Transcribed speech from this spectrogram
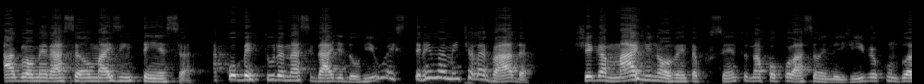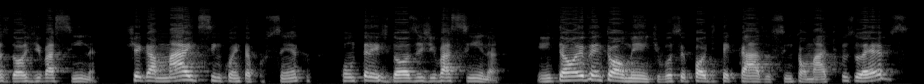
aglomeração mais intensa, a cobertura na cidade do Rio é extremamente elevada. Chega a mais de 90% na população elegível com duas doses de vacina chega a mais de 50% com três doses de vacina. Então, eventualmente, você pode ter casos sintomáticos leves,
